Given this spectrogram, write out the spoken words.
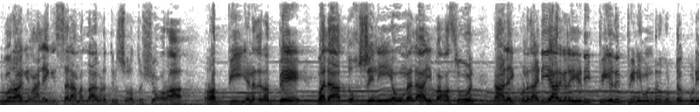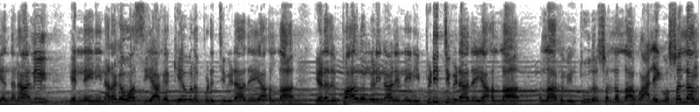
இப்ராஹிம் அலைஹிஸ்ஸலாம் அல்லாஹ்விடத்தில் சூரத்து ஷுரா ரப்பி எனது ரப்பே வலா துஹ்ஸினி யௌமலா இபாசூன் நாளைக்கு உனது அடியார்களை எழுப்பி எழுப்பி நீ ஒன்று கூட்டக்கூடிய அந்த நாளில் என்னை நீ நரகவாசியாக கேவலப்படுத்தி விடாதேயா அல்லாஹ். எனது பாவங்களினால் என்னை நீ பிடித்து விடாதேயா அல்லாஹ். அல்லாஹுவின் தூதர் சொல்லல்லாஹு அலைஹி வஸல்லம்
